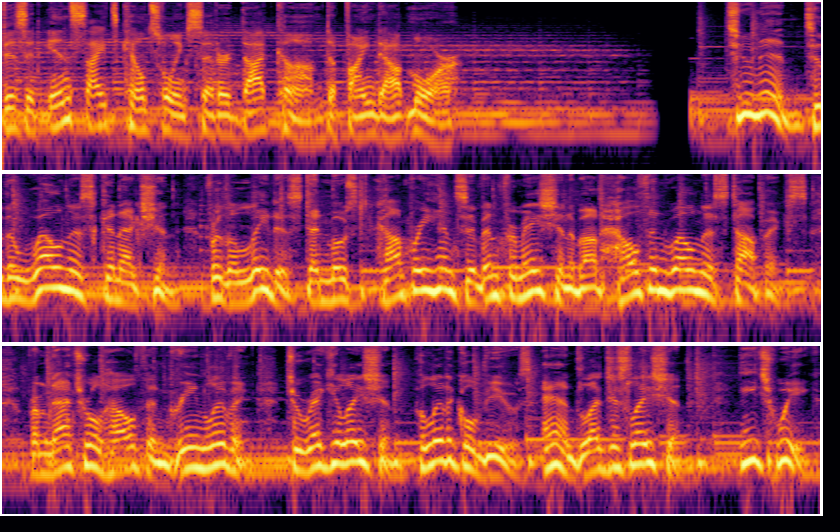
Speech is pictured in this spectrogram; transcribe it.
Visit InsightsCounselingCenter.com to find out more. Tune in to the Wellness Connection for the latest and most comprehensive information about health and wellness topics, from natural health and green living to regulation, political views, and legislation. Each week,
